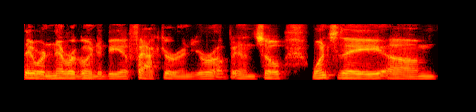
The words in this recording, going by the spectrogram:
they were never going to be a factor in Europe. And so once they um,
